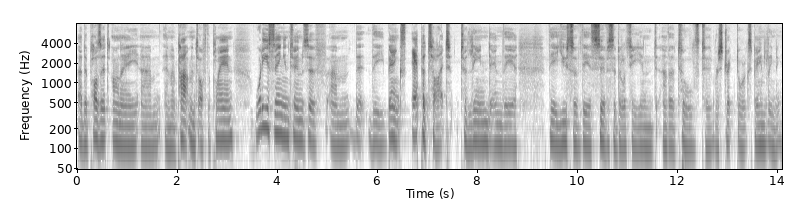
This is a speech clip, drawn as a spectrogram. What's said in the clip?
a deposit on a um, an apartment off the plan. What are you seeing in terms of um, the the bank's appetite to lend and their their use of their serviceability and other tools to restrict or expand lending?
